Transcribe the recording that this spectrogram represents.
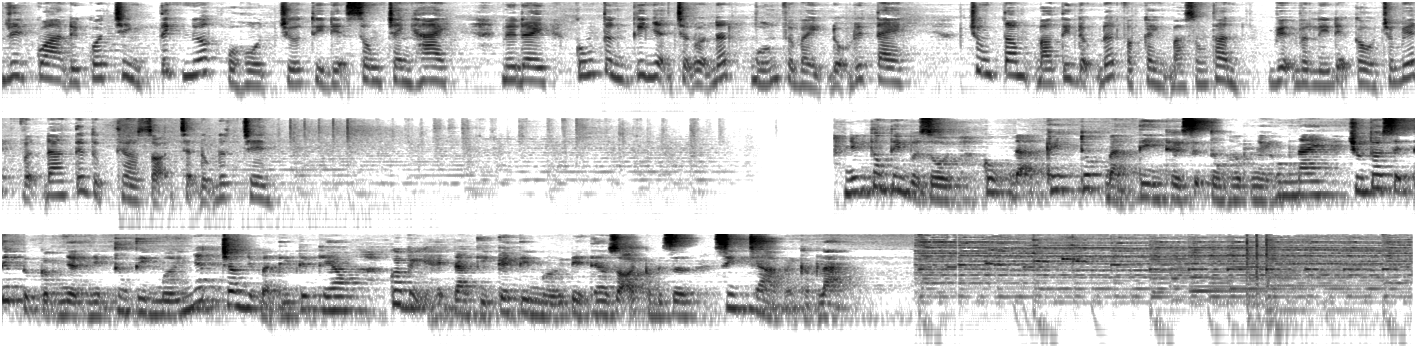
liên quan đến quá trình tích nước của hồ chứa thủy điện sông Chanh 2. Nơi đây cũng từng ghi nhận trận động đất 4,7 độ Richter. Trung tâm báo tin động đất và cảnh báo sóng thần, Viện Vật lý Địa cầu cho biết vẫn đang tiếp tục theo dõi trận động đất trên. Những thông tin vừa rồi cũng đã kết thúc bản tin thời sự tổng hợp ngày hôm nay. Chúng tôi sẽ tiếp tục cập nhật những thông tin mới nhất trong những bản tin tiếp theo. Quý vị hãy đăng ký kênh tin mới để theo dõi. Còn bây giờ, xin chào và hẹn gặp lại.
